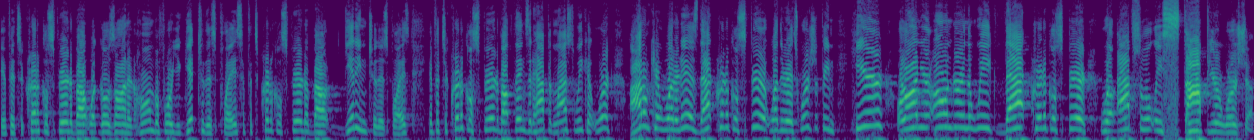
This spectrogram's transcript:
if it's a critical spirit about what goes on at home before you get to this place, if it's a critical spirit about getting to this place, if it's a critical spirit about things that happened last week at work, I don't care what it is, that critical spirit, whether it's worshiping here or on your own during the week, that critical spirit will absolutely stop your worship.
